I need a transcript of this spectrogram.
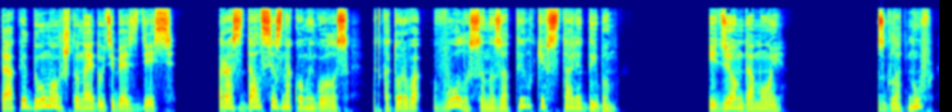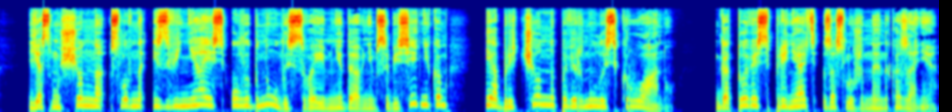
«Так и думал, что найду тебя здесь», — раздался знакомый голос, от которого волосы на затылке встали дыбом. «Идем домой». Сглотнув, я смущенно, словно извиняясь, улыбнулась своим недавним собеседникам и обреченно повернулась к Руану, готовясь принять заслуженное наказание.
